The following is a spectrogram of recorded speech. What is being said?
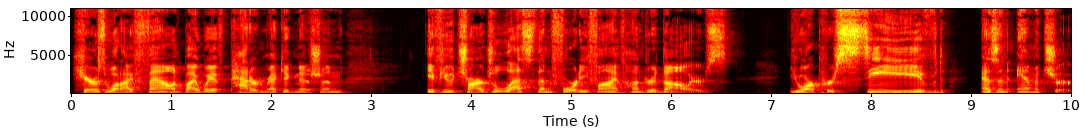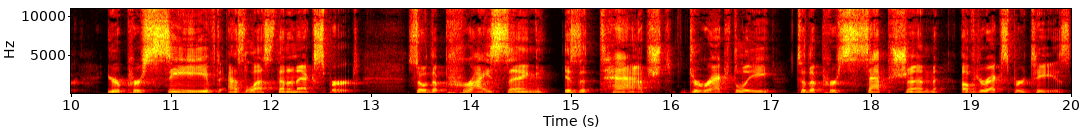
Here's what I found by way of pattern recognition. if you charge less than $4,500, you are perceived as an amateur. You're perceived as less than an expert. So the pricing is attached directly to the perception of your expertise.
